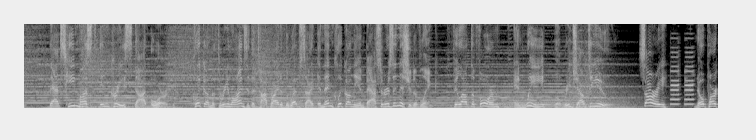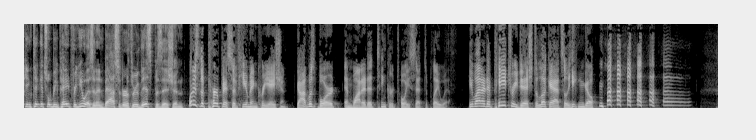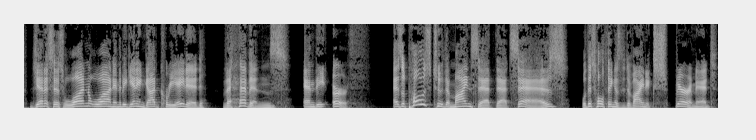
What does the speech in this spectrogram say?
That's he increase.org. Click on the three lines at the top right of the website and then click on the Ambassadors Initiative link. Fill out the form, and we will reach out to you. Sorry. No parking tickets will be paid for you as an ambassador through this position. What is the purpose of human creation? God was bored and wanted a Tinker Toy set to play with. He wanted a petri dish to look at so he can go. Genesis 1 1. In the beginning, God created the heavens and the earth. As opposed to the mindset that says, well, this whole thing is a divine experiment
